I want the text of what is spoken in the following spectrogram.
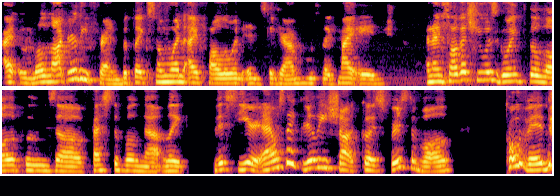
I well, not really friend, but like someone I follow on Instagram who's like my age, and I saw that she was going to the Lollapalooza festival now, like this year, and I was like really shocked because first of all, COVID.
